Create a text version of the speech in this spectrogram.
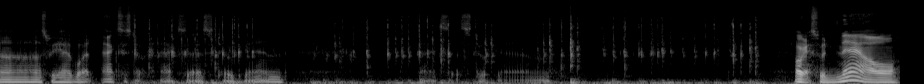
Uh, so we have what? Access token, access token, token. Okay, so now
